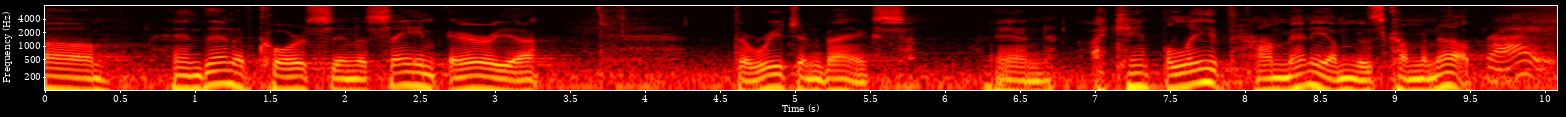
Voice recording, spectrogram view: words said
Um, and then, of course, in the same area, the region banks. And I can't believe how many of them is coming up. Right.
